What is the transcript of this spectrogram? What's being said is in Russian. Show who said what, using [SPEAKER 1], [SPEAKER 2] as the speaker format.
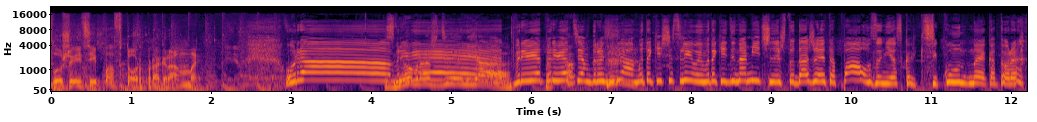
[SPEAKER 1] слушаете повтор программы.
[SPEAKER 2] Ура!
[SPEAKER 3] С днем
[SPEAKER 2] Привет!
[SPEAKER 3] рождения!
[SPEAKER 2] Привет, привет всем, друзья! Мы такие счастливые, мы такие динамичные, что даже эта пауза несколько секундная, которая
